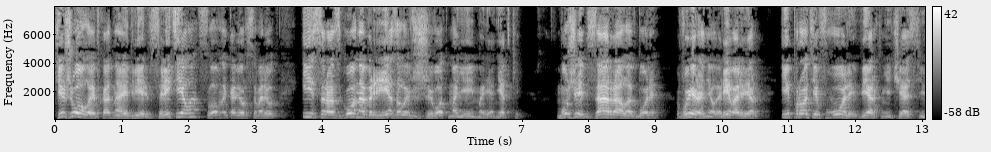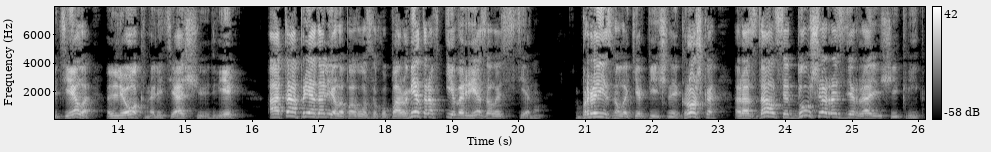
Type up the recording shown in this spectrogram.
Тяжелая входная дверь взлетела, словно ковер-самолет, и с разгона врезалась в живот моей марионетки. Мужик заорал от боли, выронил револьвер и против воли верхней частью тела лег на летящую дверь. А та преодолела по воздуху пару метров и врезалась в стену. Брызнула кирпичная крошка, раздался душераздирающий крик.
